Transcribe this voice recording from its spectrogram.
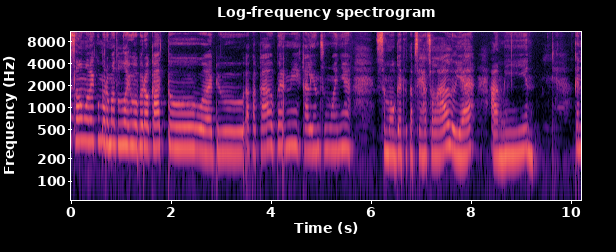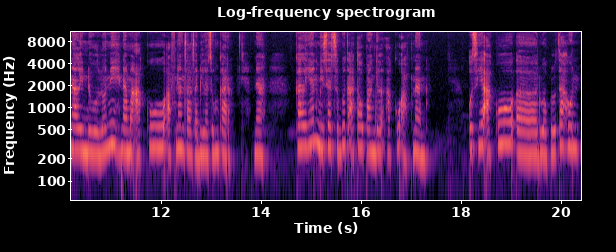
assalamualaikum warahmatullahi wabarakatuh. Waduh, apa kabar nih kalian semuanya? Semoga tetap sehat selalu ya. Amin. Kenalin dulu nih, nama aku Afnan Salsabila Sungkar. Nah, kalian bisa sebut atau panggil aku Afnan. Usia aku eh, uh, 20 tahun.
